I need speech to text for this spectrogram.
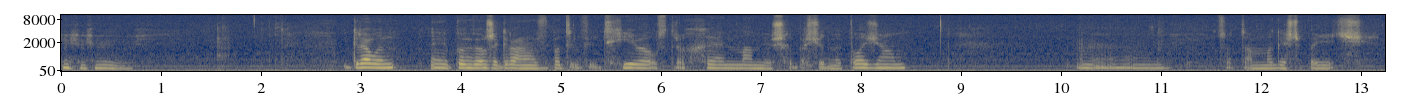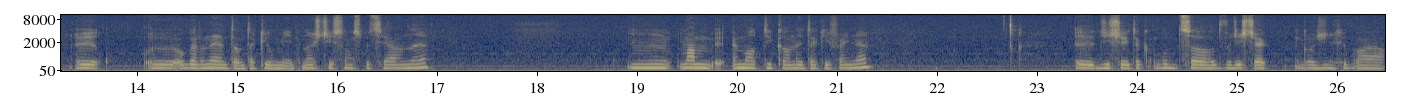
grałem, y, powiem wam, że grałem w Battlefield Heroes trochę, mam już chyba siódmy poziom. Ym, co tam mogę jeszcze powiedzieć? Y, y, ogarnąłem tam takie umiejętności, są specjalne. Mm, mam emotikony takie fajne. Y, dzisiaj tak, co 20 godzin chyba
